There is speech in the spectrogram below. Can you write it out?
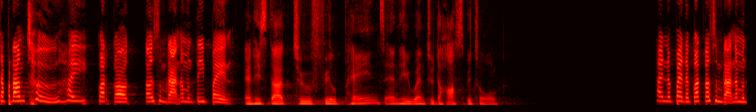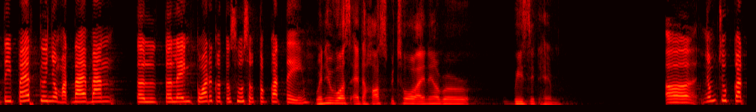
ចាប់ផ្ដើមឈឺហើយគាត់ក៏ទៅសម្រាកនៅមន្ទីរពេទ្យ and he started to feel pains, and he went to the hospital. ហើយនៅពេលដែលគាត់ទៅសម្រាកនៅមន្ទីរពេទ្យគឺខ្ញុំអត់ដែលបានទៅទៅលេងគាត់ឬក៏ទៅសួរសុខទុក្ខគាត់ទេ When he was at the hospital, I never visit him. អឺខ្ញុំជួបគាត់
